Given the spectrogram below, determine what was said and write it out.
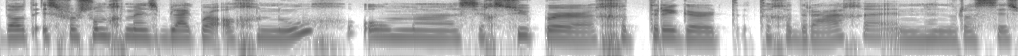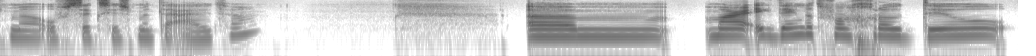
dat is voor sommige mensen blijkbaar al genoeg om eh, zich super getriggerd te gedragen en hun racisme of seksisme te uiten. Ehm, maar ik denk dat voor een groot deel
